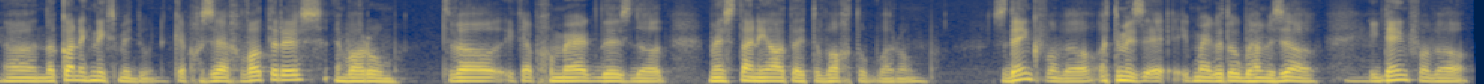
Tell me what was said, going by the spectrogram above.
Mhm. uh, dan kan ik niks meer doen. Ik heb gezegd wat er is en waarom. Terwijl ik heb gemerkt dus dat mensen staan niet altijd te wachten op waarom. Ze denken van wel, tenminste, ik merk het ook bij mezelf. Mhm. Ik denk van wel,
